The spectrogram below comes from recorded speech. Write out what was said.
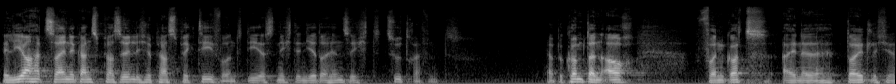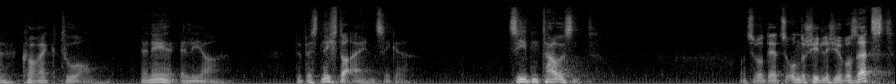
Elia hat seine ganz persönliche Perspektive und die ist nicht in jeder Hinsicht zutreffend. Er bekommt dann auch von Gott eine deutliche Korrektur. Nee, nee, Elia, du bist nicht der Einzige. 7000. Und es wird jetzt unterschiedlich übersetzt.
